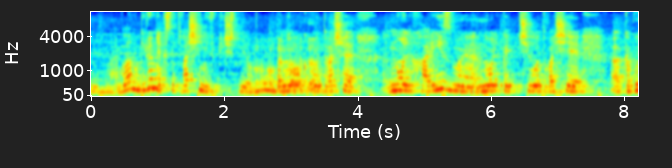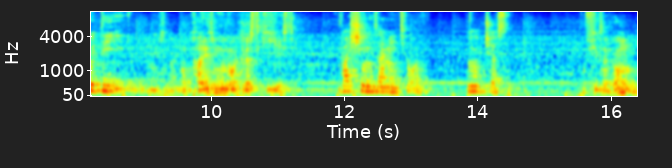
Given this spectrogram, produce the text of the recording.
не знаю. Главный герой меня, кстати, вообще не впечатлил. Ну, он У такой, него да. какой-то вообще ноль харизмы, ноль чего-то вообще, э, какой-то Не знаю, там харизма у него как раз таки есть. вообще не заметила. Ну, честно. Ну, фиг знает, он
